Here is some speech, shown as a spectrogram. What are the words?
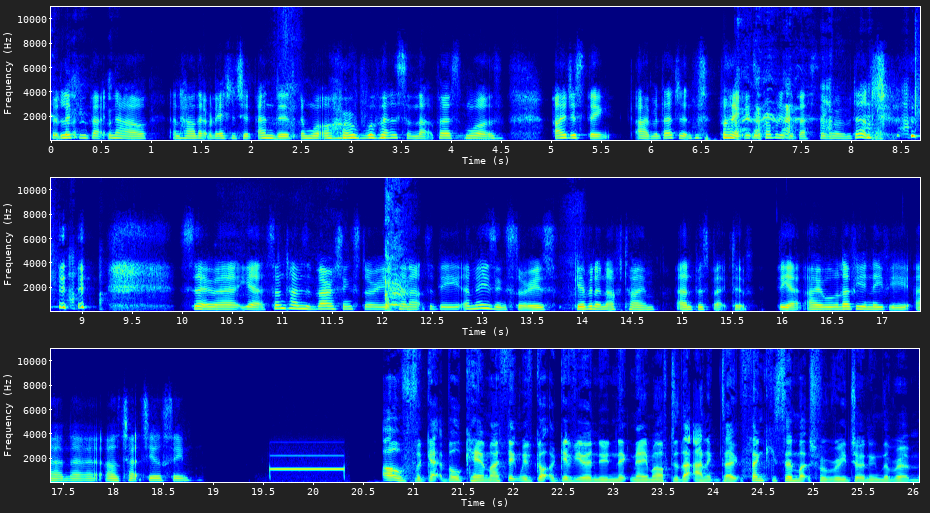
but looking back now and how that relationship ended and what a horrible person that person was, I just think I'm a legend. Like it's probably the best thing I've ever done. so uh, yeah, sometimes embarrassing stories turn out to be amazing stories given enough time and perspective. But yeah, I will love you and leave you, and uh, I'll chat to you soon. Oh, forgettable Kim. I think we've got to give you a new nickname after that anecdote. Thank you so much for rejoining the room.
